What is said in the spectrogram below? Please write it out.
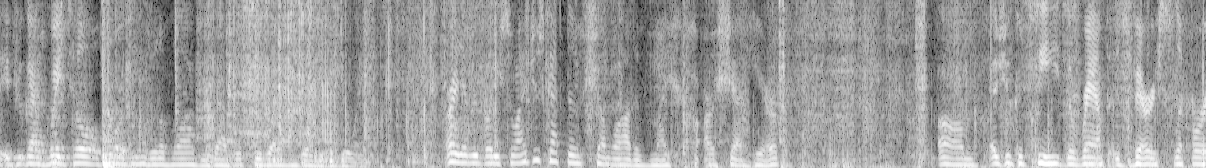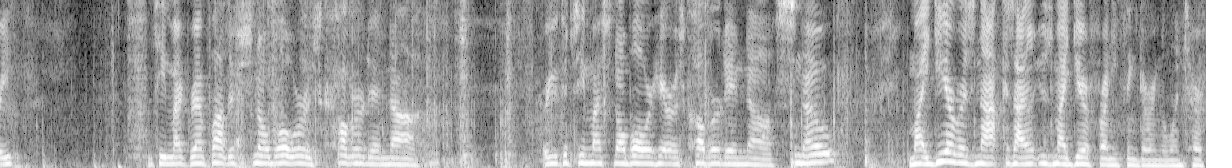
if you guys wait till towards the end of the vlog, you guys will see what I'm going to be doing. Alright everybody, so I just got the shovel out of my our shed here. Um, as you can see, the ramp is very slippery. see my grandfather's snowblower is covered in, uh, or you can see my snowblower here is covered in uh, snow. My Deere is not, because I don't use my Deere for anything during the winter.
